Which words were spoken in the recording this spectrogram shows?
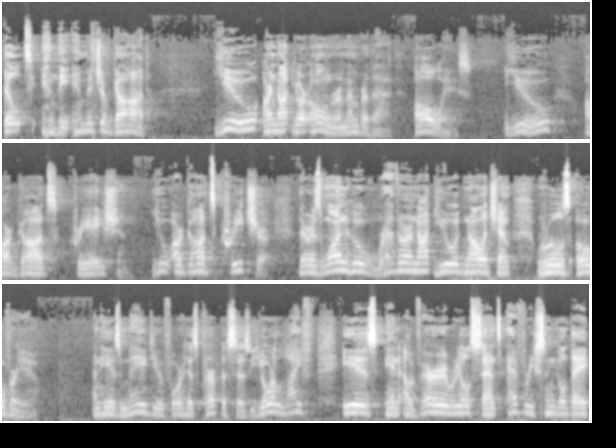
built in the image of God. You are not your own, remember that, always. You are God's creation. You are God's creature. There is one who, whether or not you acknowledge him, rules over you. And he has made you for his purposes. Your life is, in a very real sense, every single day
